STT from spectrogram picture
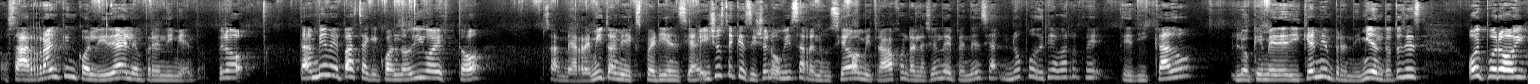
o sea, arranquen con la idea del emprendimiento. Pero también me pasa que cuando digo esto, o sea, me remito a mi experiencia y yo sé que si yo no hubiese renunciado a mi trabajo en relación de dependencia, no podría haberme dedicado lo que me dediqué a mi emprendimiento. Entonces, hoy por hoy,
